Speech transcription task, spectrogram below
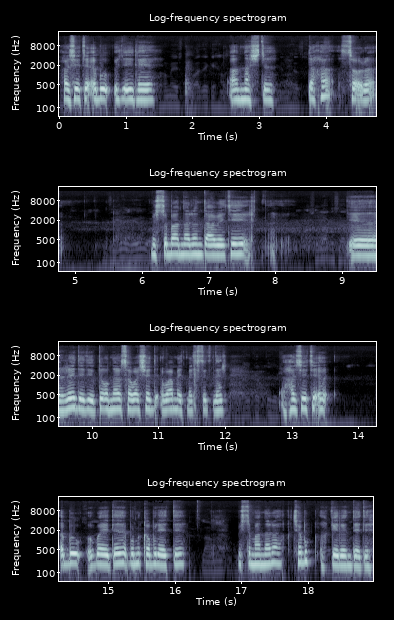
Hazreti Ebu ile anlaştı. Daha sonra Müslümanların daveti e, reddedildi. Onlar savaşa devam etmek istediler. Hazreti Ebu Ubeyde bunu kabul etti. Müslümanlara çabuk gelin dedi.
